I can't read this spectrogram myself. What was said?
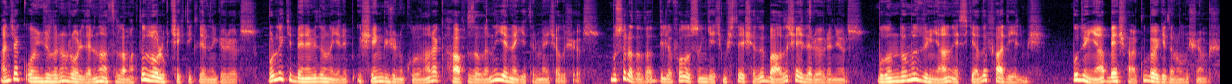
Ancak oyuncuların rollerini hatırlamakta zorluk çektiklerini görüyoruz. Buradaki Benevidon'u yenip ışığın gücünü kullanarak hafızalarını yerine getirmeye çalışıyoruz. Bu sırada da Dilopholos'un geçmişte yaşadığı bazı şeyleri öğreniyoruz. Bulunduğumuz dünyanın eski adı Fadiel'miş. Bu dünya 5 farklı bölgeden oluşuyormuş.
